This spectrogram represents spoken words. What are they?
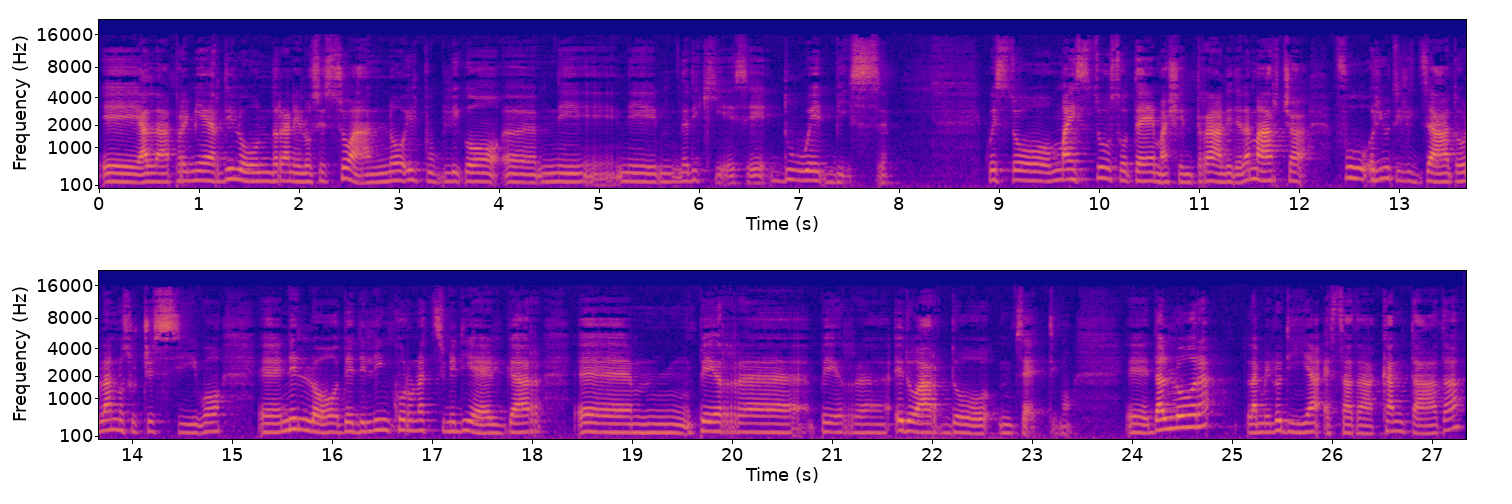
eh, alla premiere di Londra nello stesso anno il pubblico eh, ne, ne richiese due bis. Questo maestoso tema centrale della marcia fu riutilizzato l'anno successivo eh, nell'ode dell'incoronazione di Elgar ehm, per, per, Edoardo VII. Eh, da allora la melodia è stata cantata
